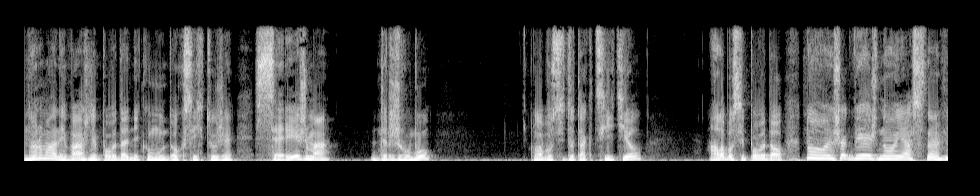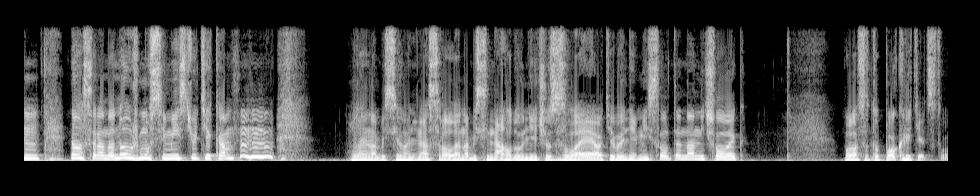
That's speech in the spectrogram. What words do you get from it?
Normálne vážne povedať niekomu do ksichtu, že serieš ma? Drž hubu? Lebo si to tak cítil? Alebo si povedal, no však vieš, no jasné, hm, no sranda, no už musím ísť, utekam, hm, hm. Len aby si ho nenasral, len aby si náhodou niečo zlé o tebe nemyslel ten daný človek. Volá sa to pokritectvo.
